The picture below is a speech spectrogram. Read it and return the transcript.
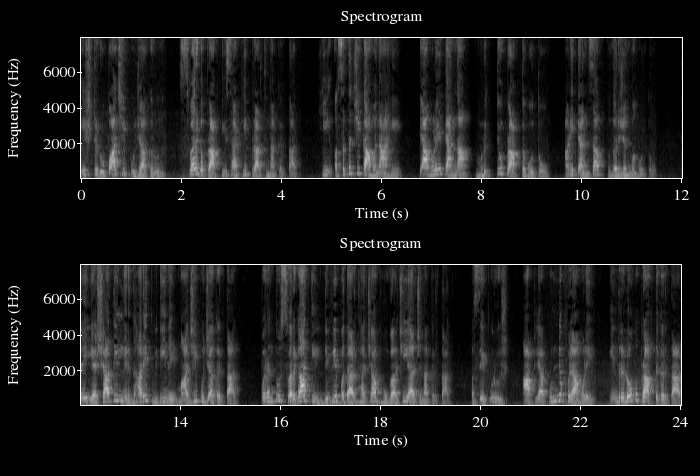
इष्टरूपाची पूजा करून स्वर्ग प्राप्तीसाठी प्रार्थना करतात. ही असतची कामना आहे. त्यामुळे त्यांना मृत्यू प्राप्त होतो आणि त्यांचा पुनर्जन्म होतो. ते यशातील निर्धारित विधीने माझी पूजा करतात परंतु स्वर्गातील दिव्य पदार्थाच्या भोगाची याचना करतात. असे पुरुष आपल्या पुण्यफळामुळे इंद्रलोक प्राप्त करतात.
